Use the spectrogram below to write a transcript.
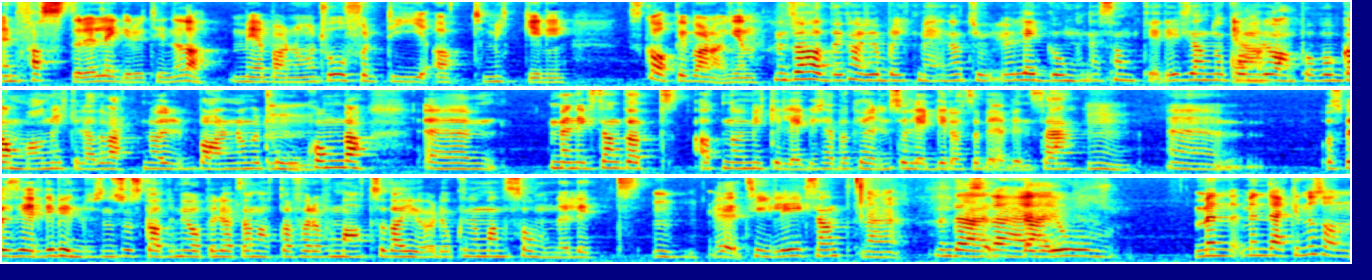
en fastere leggerutine da, med barn nummer to, fordi at Mikkel skal opp i barnehagen. Men så hadde det kanskje blitt mer naturlig å legge ungene samtidig. ikke sant? Nå kommer Ja. det jo an på hvor gammel Mikkel hadde vært når barn nummer to Mm. kom. da. Um, men ikke sant at, at når Mikkel legger seg på kvelden, så legger også babyen seg. Mm. Um, og spesielt i begynnelsen så skal de jo opp i løpet av natta for å få mat, så da gjør det jo ikke når man sovner litt Mm. eh, tidlig. ikke sant? Nei. Men det er, det er, det er- jo Men, men det er ikke noe sånn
